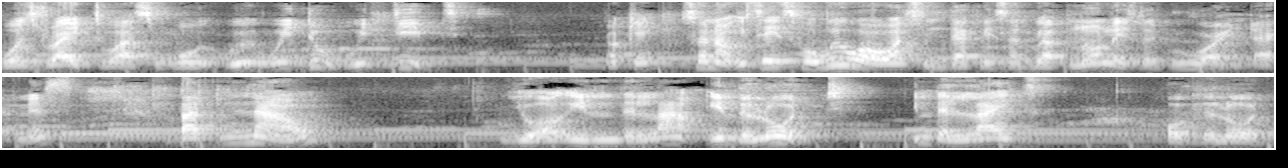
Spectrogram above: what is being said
was right to us, we, we do, we did. Okay, so now it says, For we were once in darkness, and we acknowledge that we were in darkness, but now you are in the la- in the Lord, in the light of the Lord.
